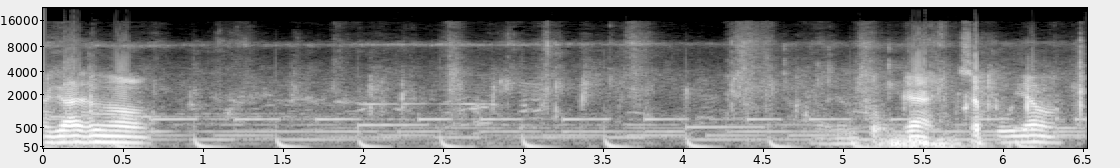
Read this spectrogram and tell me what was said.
Agahalo. Ayun yan. Isa po yan.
